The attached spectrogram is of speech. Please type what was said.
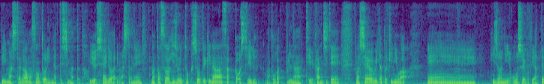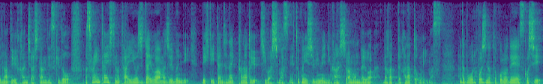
ていましたが、まあ、その通りになってしまったという試合ではありましたね。まあ、トスは非常に特徴的なサッカーをしている、まあ、尖ってるなっていう感じで、まあ、試合を見たときには、えー非常に面白いことやってるなという感じはしたんですけど、まあ、それに対しての対応自体はま十分にできていたんじゃないかなという気はしますね。特に守備面に関しては問題はなかったかなと思います。ただ、ボール保持のところで少し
